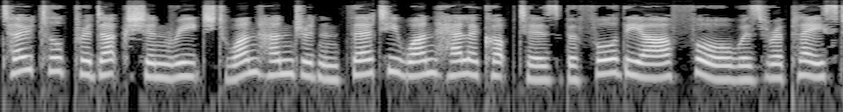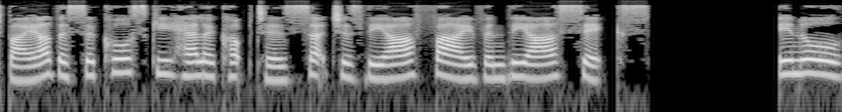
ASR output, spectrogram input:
Total production reached 131 helicopters before the R-4 was replaced by other Sikorsky helicopters such as the R-5 and the R-6. In all,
